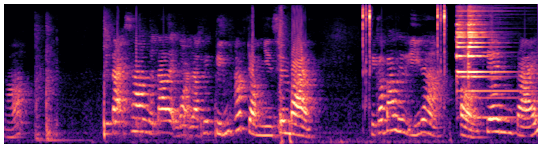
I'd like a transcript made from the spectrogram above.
Đó thì tại sao người ta lại gọi là cái kính áp tròng nhìn xuyên bài? Thì các bác lưu ý là ở trên cái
